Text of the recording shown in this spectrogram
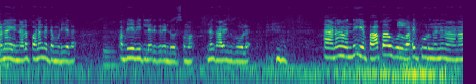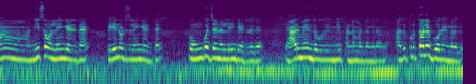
ஆனால் என்னால் பணம் கட்ட முடியலை. அப்படியே வீட்டில் இருக்கு ரெண்டு வருஷமா. இன்னும் காலேஜ் போகல ஆனால் வந்து என் பாப்பாவுக்கு ஒரு வாய்ப்பு கொடுங்கன்னு நான் நானும் நீசவன்லேயும் கேட்டுட்டேன். பே நோட்டீஸ்லேயும் கேட்டேன் இப்போ உங்கள் சேனல்லையும் கேட்டிருக்கேன். யாருமே எந்த உதவியுமே பண்ண மாட்டேங்கிறாங்க. அது கொடுத்தாலே போதும் எங்களுக்கு.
